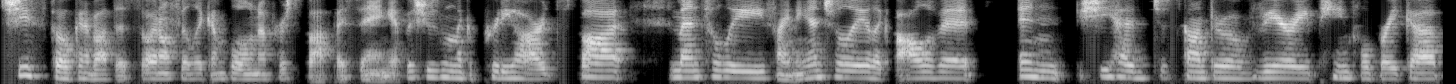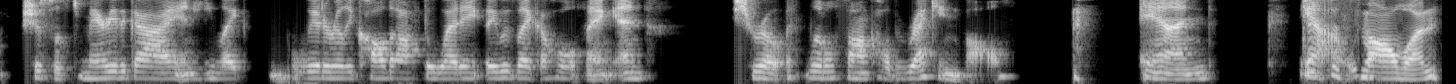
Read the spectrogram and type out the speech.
she's spoken about this, so I don't feel like I'm blowing up her spot by saying it, but she was in like a pretty hard spot mentally, financially, like all of it. And she had just gone through a very painful breakup. She was supposed to marry the guy, and he like literally called off the wedding. It was like a whole thing. And she wrote a little song called Wrecking Ball. And Just yeah, a small one.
